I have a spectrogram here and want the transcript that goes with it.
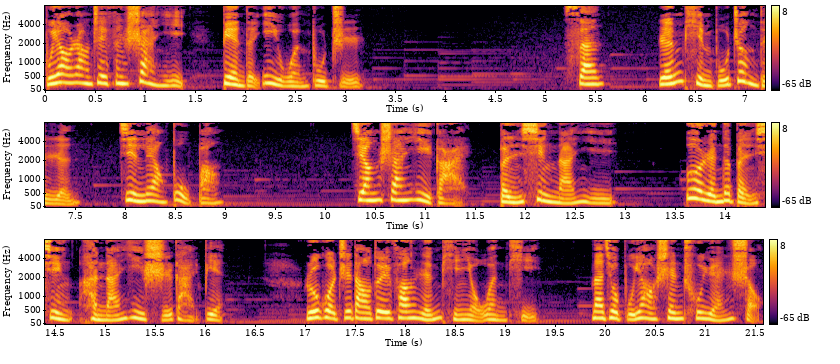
不要让这份善意变得一文不值。三，人品不正的人，尽量不帮。江山易改，本性难移。恶人的本性很难一时改变。如果知道对方人品有问题，那就不要伸出援手，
